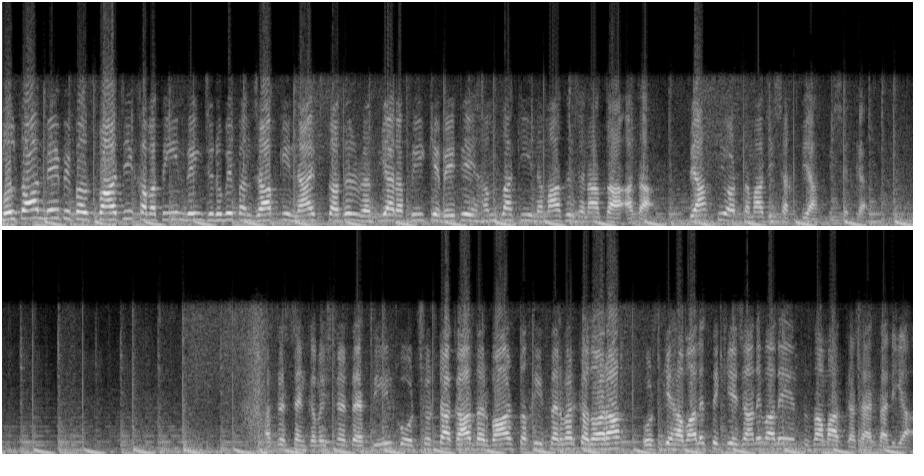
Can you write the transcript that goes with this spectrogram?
ملتان میں پیپلز پارٹی خواتین ونگ جنوبی پنجاب کی نائب صدر رضیہ رفیق کے بیٹے حمزہ کی نماز جنازہ ادا، سیاسی اور سماجی شخصیات کی شرکت۔ اسسٹنٹ کمشنر تحصیل کو چھٹا کا دربار سخی سرور کا دورہ، اس کے حوالے سے کیے جانے والے انتظامات کا جائزہ لیا۔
